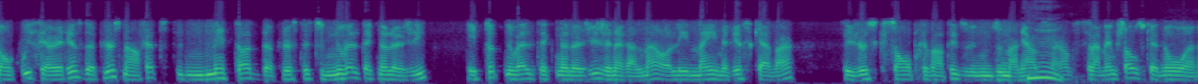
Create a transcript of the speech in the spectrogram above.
Donc oui, c'est un risque de plus, mais en fait, c'est une méthode de plus. C'est une nouvelle technologie. Et toute nouvelle technologie, généralement, a les mêmes risques qu'avant. C'est juste qu'ils sont présentés d'une manière hmm. différente. C'est la même chose que nos, euh,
